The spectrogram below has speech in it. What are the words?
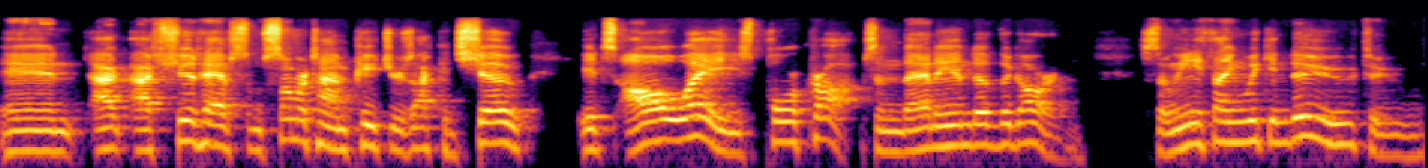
And I, I should have some summertime pictures I could show. It's always poor crops in that end of the garden. So anything we can do to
